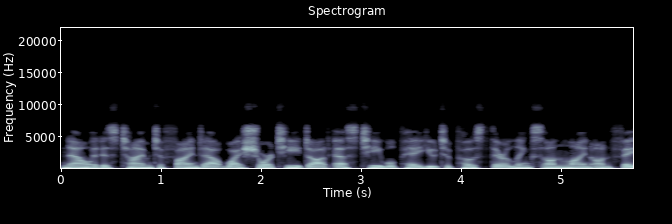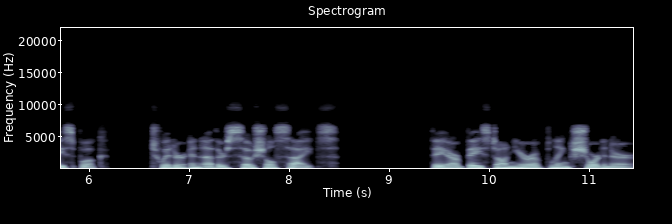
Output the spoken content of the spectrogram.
Now it is time to find out why Shorte.st will pay you to post their links online on Facebook, Twitter and other social sites. They are based on Europe Link Shortener.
